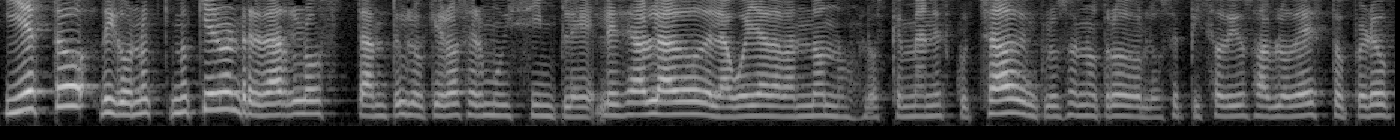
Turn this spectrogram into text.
Y esto, digo, no, no, quiero enredarlos tanto y lo quiero hacer muy simple. Les he hablado de la huella de abandono, los que me han escuchado, incluso en otro los episodios hablo de esto, pero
